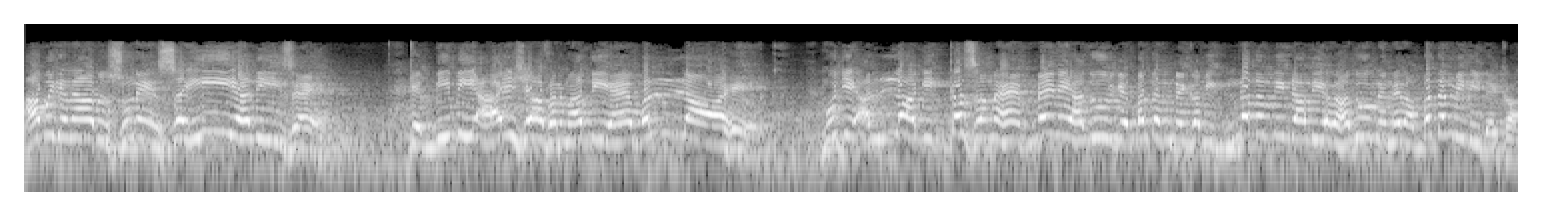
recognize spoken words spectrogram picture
اب جناب سنیں، صحیح حدیث ہے کہ بی بی عائشہ فرماتی ہے، واللہ، مجھے اللہ کی قسم ہے، میں نے حضور کے بدن پہ کبھی نظر نہیں ڈالی اور حضور نے میرا بدن بھی نہیں دیکھا۔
